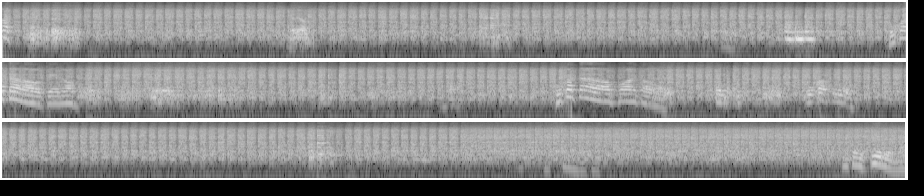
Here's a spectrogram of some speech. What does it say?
Kato. Kuka täällä oikein on? Kuka täällä on paikalla? Kuka kuuluu? Miten kylmä.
